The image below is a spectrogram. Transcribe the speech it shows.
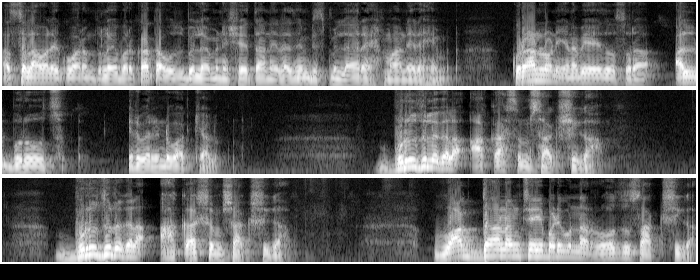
అస్సలం అయికు వరహతుల్లా బర్కాత్ అవుజుబిల్లామిన షేతాని రజీం. బిస్మిల్లా రెహమాన్ రహీం. ఖురాన్లోని ఎనభై ఐదో సుర అల్ బురూజ్ ఇరవై రెండు వాక్యాలు. బురుజులు గల ఆకాశం సాక్షిగా. బురుజులు గల ఆకాశం సాక్షిగా. వాగ్దానం చేయబడి ఉన్న రోజు సాక్షిగా.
